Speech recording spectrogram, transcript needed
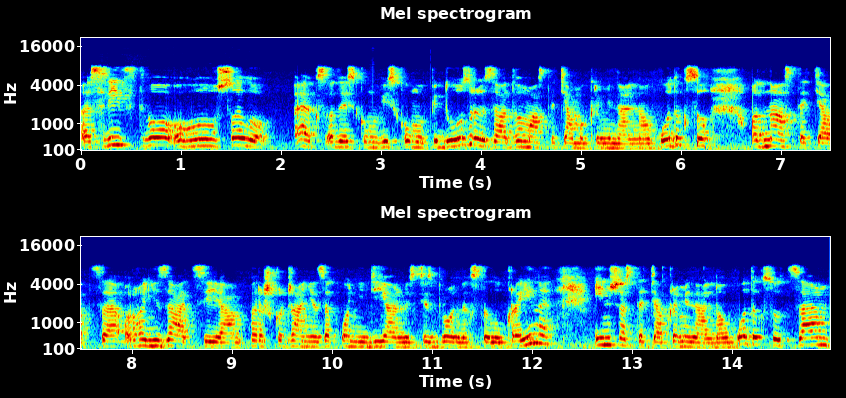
е, слідство оголосило екс-одеському військовому підозри за двома статтями кримінального кодексу. Одна стаття це організація перешкоджання законній діяльності збройних сил України. Інша стаття кримінального кодексу це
